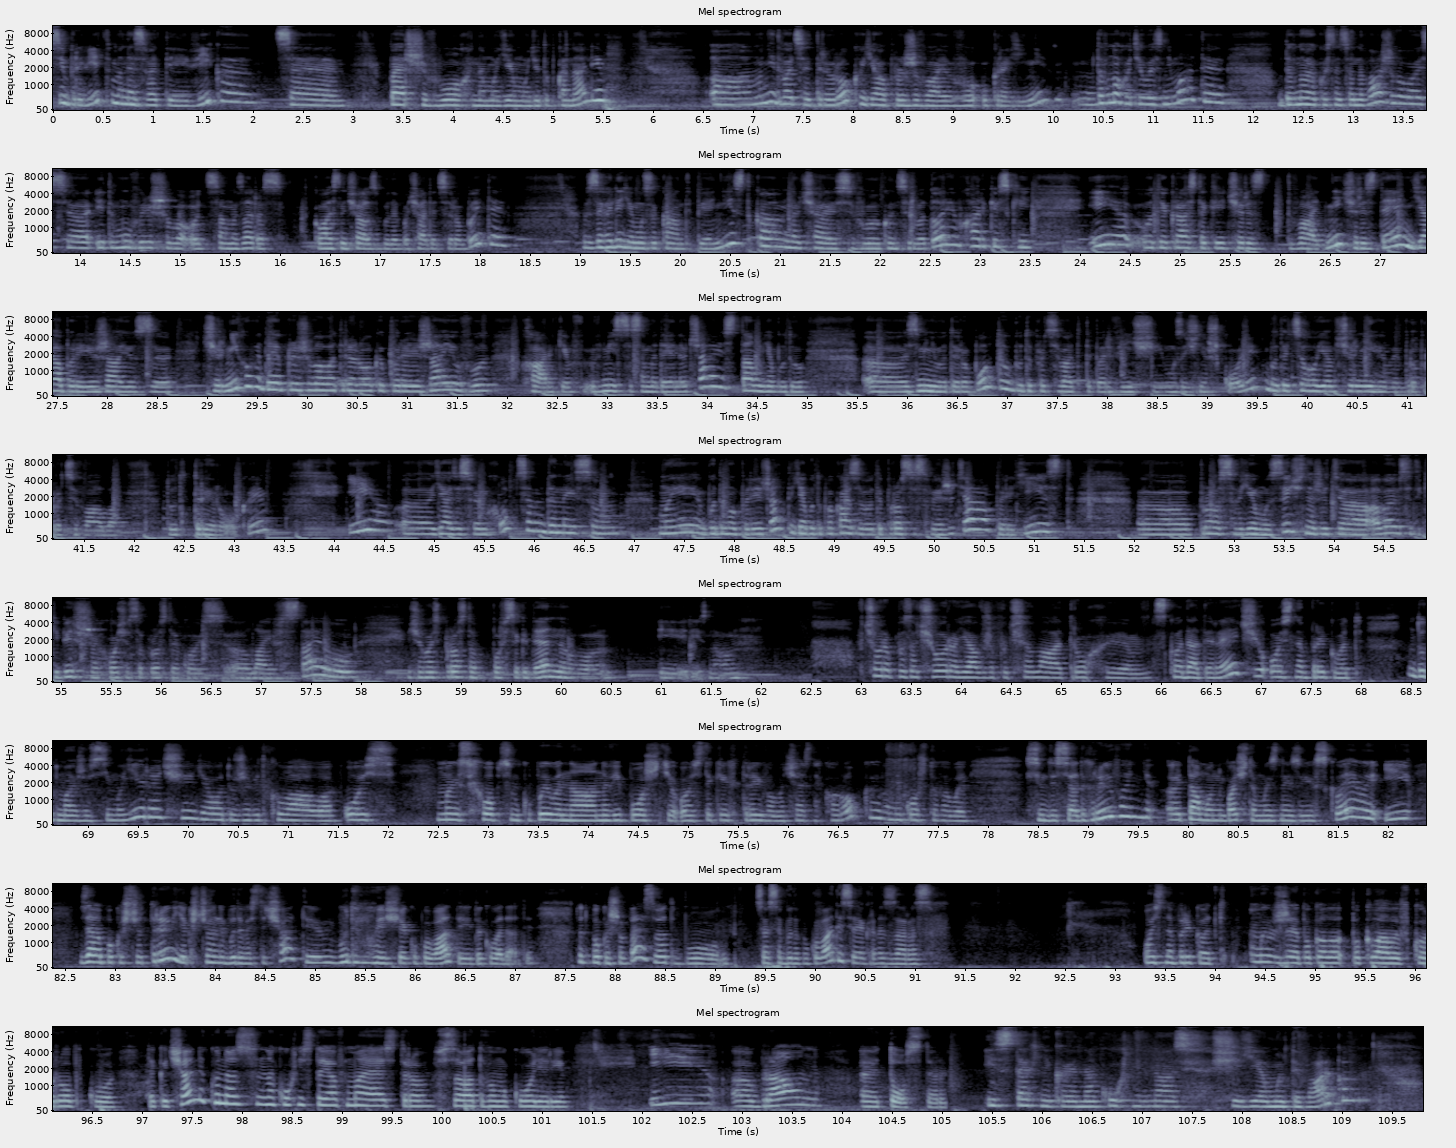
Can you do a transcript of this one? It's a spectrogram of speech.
Всім привіт! Мене звати Віка. Це перший влог на моєму youtube каналі. Мені 23 роки, я проживаю в Україні. Давно хотіла знімати, давно якось на це наважувалася, і тому вирішила, от саме зараз класний час буде почати це робити. Взагалі я музикант-піаністка, навчаюсь в консерваторії в Харківській. І от якраз таки через два дні, через день, я переїжджаю з Чернігова, де я проживала три роки, переїжджаю в Харків, в місце саме, де я навчаюсь. Там я буду е, змінювати роботу, буду працювати тепер в іншій музичній школі, бо до цього я в Чернігові пропрацювала тут три роки. І е, я зі своїм хлопцем Денисом ми будемо переїжджати. Я буду показувати просто своє життя, переїзд, е, про своє музичне життя, але все-таки більше хочеться просто якогось е, лайфстайлу чогось просто повсякденного і різного. Вчора, позавчора я вже почала трохи складати речі. Ось, наприклад, тут майже всі мої речі, я от уже відклала. Ось ми з хлопцем купили на новій пошті ось таких три величезних коробки. Вони коштували 70 гривень. Е, Там, он, бачите, ми знизу їх склеїли і взяли поки що три. Якщо не буде вистачати, будемо ще купувати і докладати. Тут поки що безлад, бо це все буде пакуватися якраз зараз. Ось, наприклад, ми вже поклали в коробку такий чайник у нас на кухні стояв маестро в салатовому кольорі. І е, браун е, тостер. Із техніки на кухні в нас ще є мультиварка.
